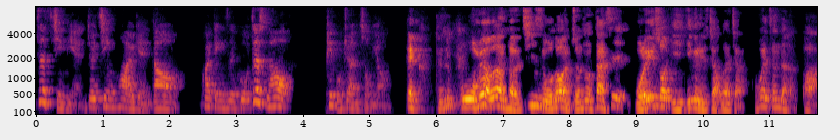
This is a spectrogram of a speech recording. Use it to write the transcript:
这几年就进化有点到快丁字裤，这时候屁股就很重要。哎，可是我没有任何歧视，我都很尊重。但是我的意思说，以一个女的角度来讲，不会真的很怕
